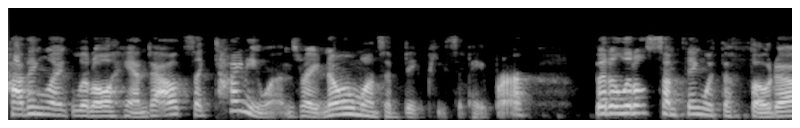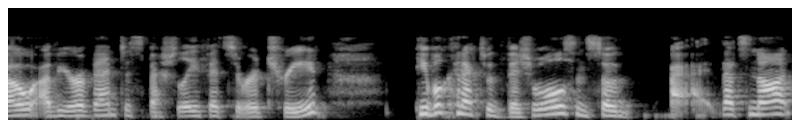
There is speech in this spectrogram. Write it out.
having like little handouts, like tiny ones, right? No one wants a big piece of paper, but a little something with a photo of your event, especially if it's a retreat. People connect with visuals. And so I, that's not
